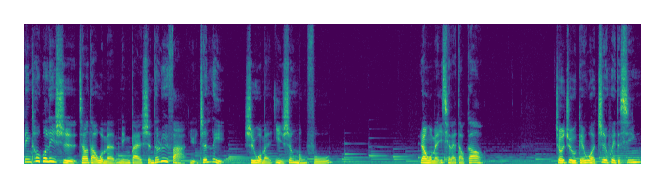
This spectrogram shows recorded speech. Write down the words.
并透过历史教导我们明白神的律法与真理，使我们一生蒙福。让我们一起来祷告：求主给我智慧的心。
